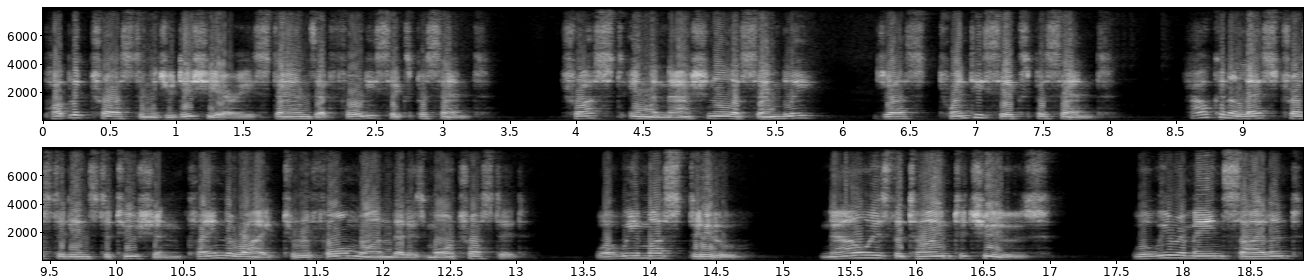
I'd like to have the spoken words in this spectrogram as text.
public trust in the judiciary stands at 46%. Trust in the National Assembly? Just 26%. How can a less trusted institution claim the right to reform one that is more trusted? What we must do. Now is the time to choose. Will we remain silent,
